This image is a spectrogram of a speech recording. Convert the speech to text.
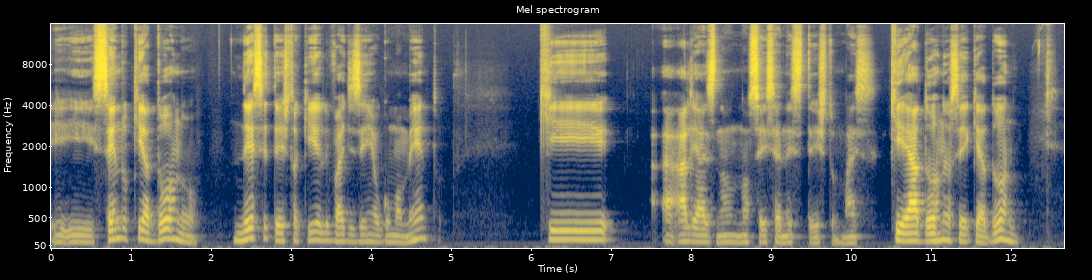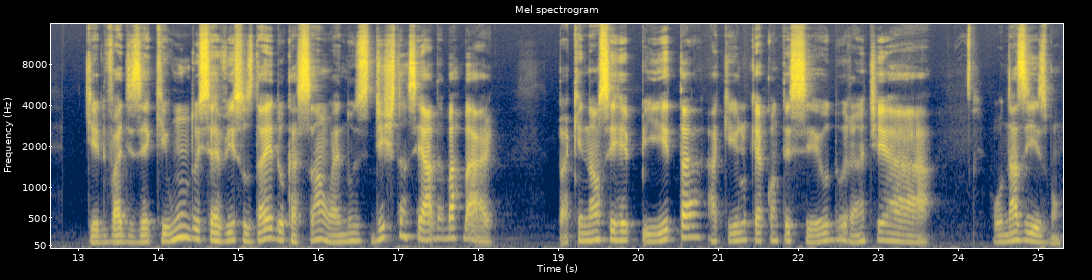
E, e sendo que Adorno, nesse texto aqui, ele vai dizer em algum momento que, aliás, não, não sei se é nesse texto, mas que é Adorno, eu sei que é Adorno, que ele vai dizer que um dos serviços da educação é nos distanciar da barbárie, para que não se repita aquilo que aconteceu durante a, o nazismo,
